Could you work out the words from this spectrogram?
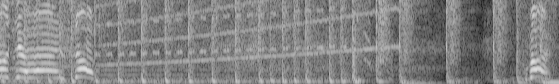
Put your hands up! Come on!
